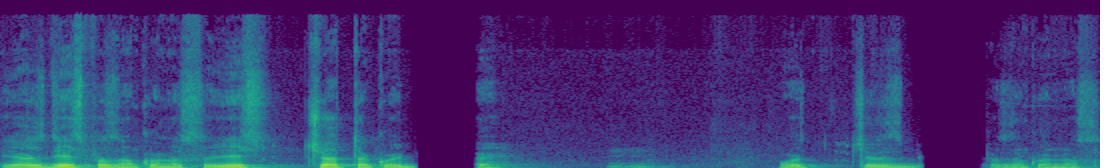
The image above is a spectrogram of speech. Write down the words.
Я здесь познакомился, есть чат такой, б***ь. вот через познакомился.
